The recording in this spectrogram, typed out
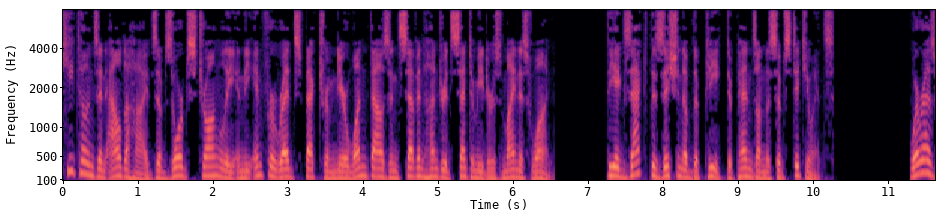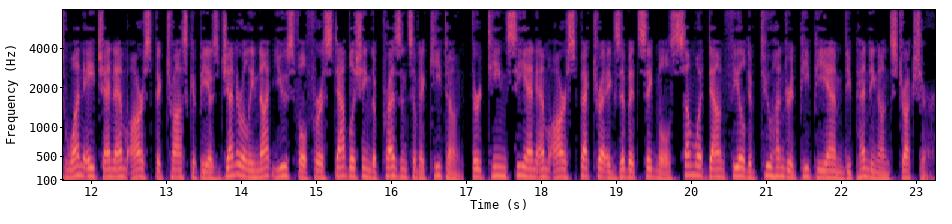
Ketones and aldehydes absorb strongly in the infrared spectrum near 1700 cm-1. The exact position of the peak depends on the substituents. Whereas 1-HNMR spectroscopy is generally not useful for establishing the presence of a ketone, 13-CNMR spectra exhibit signals somewhat downfield of 200 ppm depending on structure.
